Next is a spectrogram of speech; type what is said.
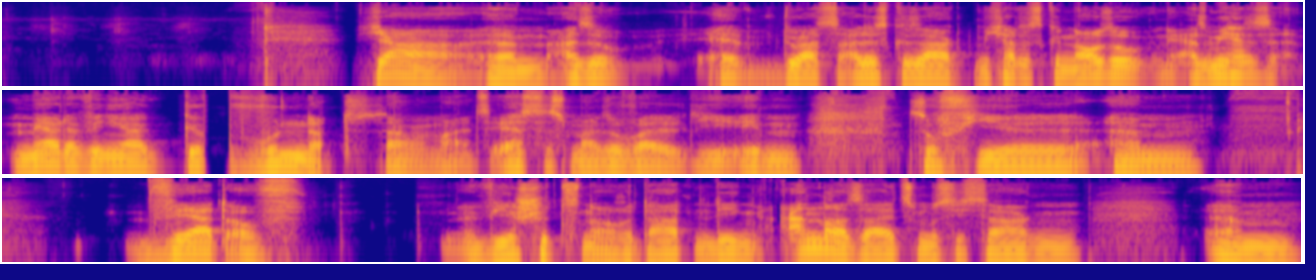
Ja, ähm, also äh, du hast alles gesagt. Mich hat es genauso, also mich hat es mehr oder weniger gewundert, sagen wir mal, als erstes Mal so, weil die eben so viel ähm, Wert auf wir schützen eure Daten legen. Andererseits muss ich sagen, ähm,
